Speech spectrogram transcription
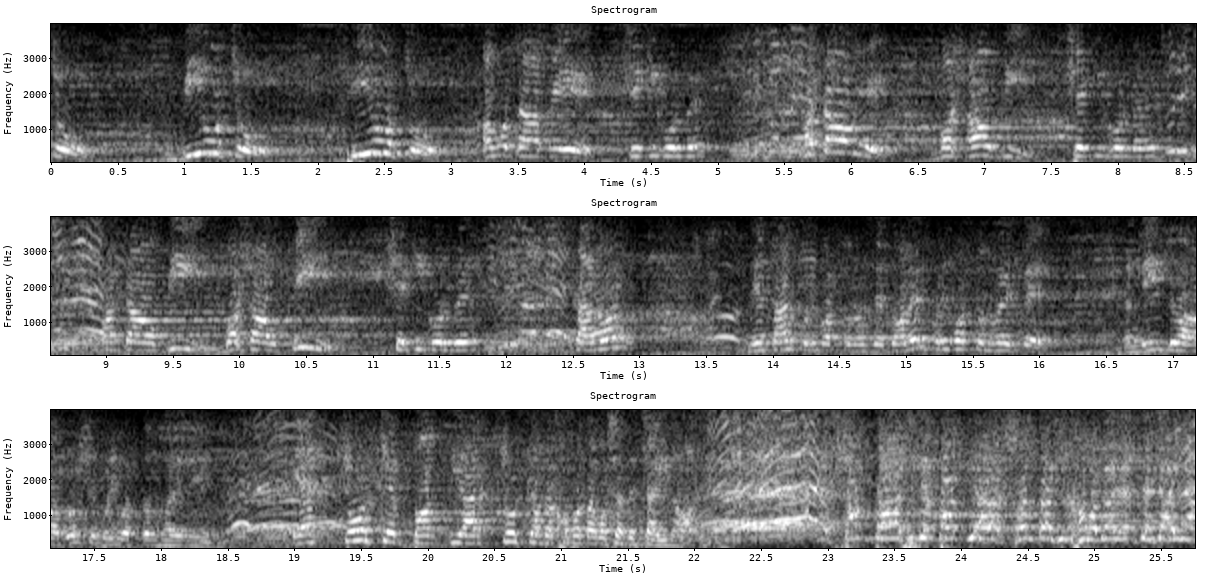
চো বিও চো সিও চো ক্ষমতা আছে, সে কি করবে? হটাও এ, বসাও বি, সে কি করবে? হটাও বি, বসাও সি, সে কি করবে? কারণ নেতার পরিবর্তন হয়েছে, দলের পরিবর্তন হয়েছে। নীতি আদর্শে পরিবর্তন হয়নি। এক চোরকে বাদ দিয়ে আর চোরকে আমরা ক্ষমতা বসাতে চাই না। সন্ত্রাসীকে বাদ দিয়ে আর সন্ত্রাসী ক্ষমতা দেখতে চাই না।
